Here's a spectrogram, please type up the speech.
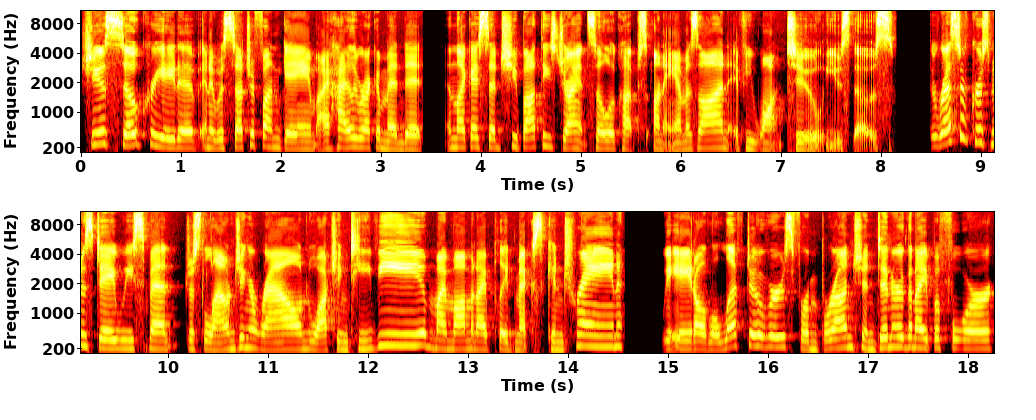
she is so creative, and it was such a fun game. I highly recommend it. And like I said, she bought these giant solo cups on Amazon if you want to use those. The rest of Christmas Day, we spent just lounging around, watching TV. My mom and I played Mexican Train. We ate all the leftovers from brunch and dinner the night before.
